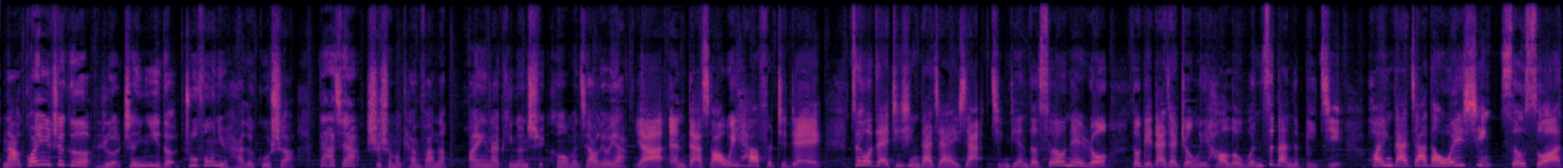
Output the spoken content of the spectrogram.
那关于这个惹争议的珠峰女孩的故事啊，大家是什么看法呢？欢迎来评论区和我们交流呀。Yeah, and that's all we have for today. 最后再提醒大家一下，今天的所有内容都给大家整理好了文字版的笔记，欢迎大家到微信搜索“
